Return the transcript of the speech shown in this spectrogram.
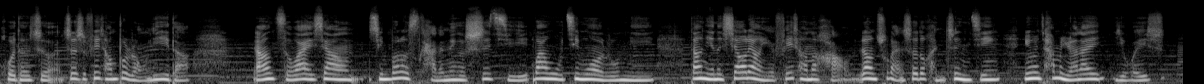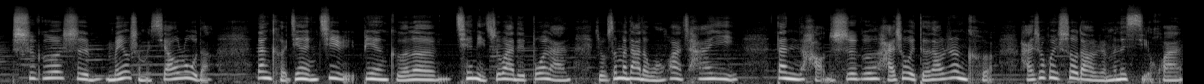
获得者，这是非常不容易的。然后，此外，像辛波洛斯卡的那个诗集《万物寂寞如谜》，当年的销量也非常的好，让出版社都很震惊，因为他们原来以为是诗歌是没有什么销路的。但可见，即便隔了千里之外的波兰，有这么大的文化差异，但好的诗歌还是会得到认可，还是会受到人们的喜欢。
